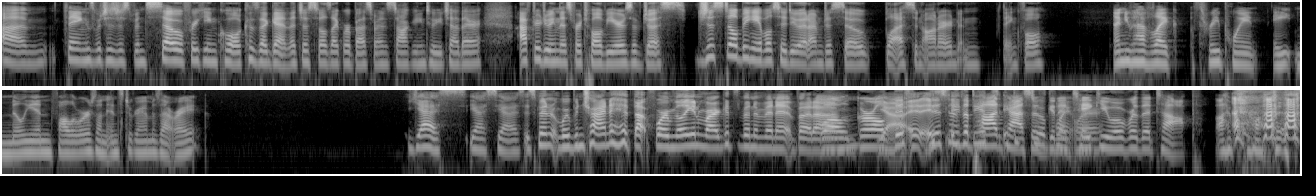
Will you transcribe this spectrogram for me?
um, things, which has just been so freaking cool. Because again, it just feels like we're best friends talking to each other. After doing this for 12 years of just just still being able to do it, I'm just so blessed and honored and thankful. And you have like 3.8 million followers on Instagram, is that right? Yes, yes, yes. It's been we've been trying to hit that four million mark. It's been a minute, but um, well, girl, yeah, this it- this is it- the podcast that's going to take where- you over the top. I promise.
